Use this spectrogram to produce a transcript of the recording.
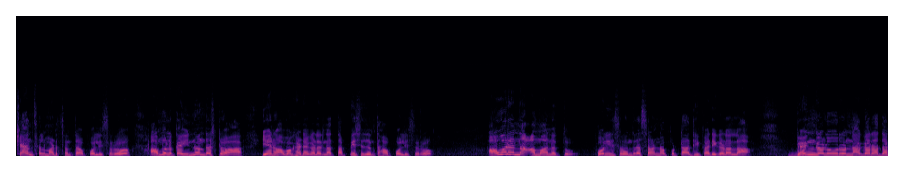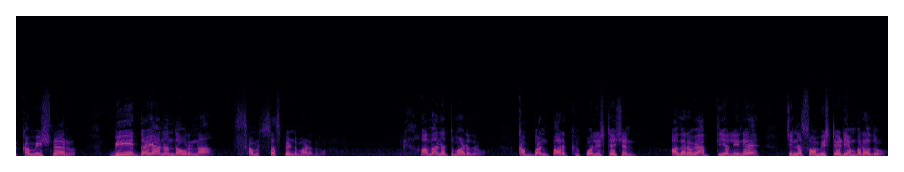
ಕ್ಯಾನ್ಸಲ್ ಮಾಡಿಸಿದಂತಹ ಪೊಲೀಸರು, ಆ ಮೂಲಕ ಇನ್ನೊಂದಷ್ಟು ಏನು ಅವಘಡಗಳನ್ನು ತಪ್ಪಿಸಿದಂತಹ ಪೊಲೀಸರು, ಅವರನ್ನು ಅಮಾನತು ಪೊಲೀಸರು ಅಂದರೆ ಸಣ್ಣ ಪುಟ್ಟ ಅಧಿಕಾರಿಗಳಲ್ಲ. ಬೆಂಗಳೂರು ನಗರದ ಕಮಿಷನರ್ ಬಿ. ದಯಾನಂದ ಅವರನ್ನು ಸಸ್ಪೆಂಡ್ ಮಾಡಿದ್ರು. ಅಮಾನತು ಮಾಡಿದ್ರು. ಕಬ್ಬನ್ ಪಾರ್ಕ್ ಪೊಲೀಸ್ ಸ್ಟೇಷನ್ ಅದರ ವ್ಯಾಪ್ತಿಯಲ್ಲಿನೇ ಚಿನ್ನಸ್ವಾಮಿ ಸ್ಟೇಡಿಯಂ ಬರೋದು.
